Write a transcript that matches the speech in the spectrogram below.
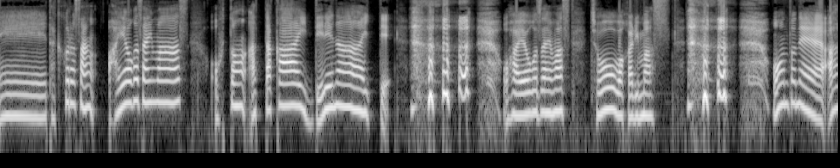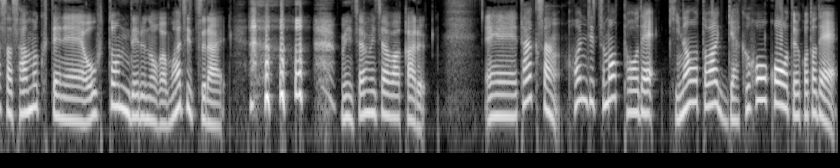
えー、タククロさん、おはようございます。お布団あったかい、出れないって。おはようございます。超わかります。ほんとね、朝寒くてね、お布団出るのがマジ辛い。めちゃめちゃわかる。えー、タークさん、本日も遠出、昨日とは逆方向ということで、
